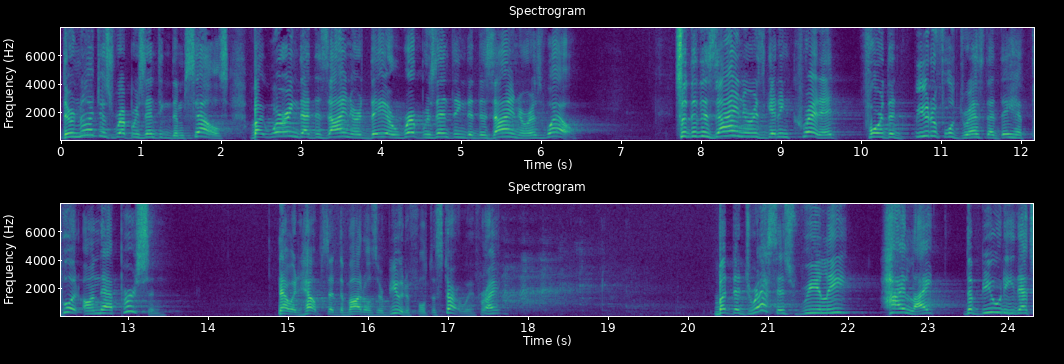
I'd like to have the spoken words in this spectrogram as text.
they're not just representing themselves. By wearing that designer, they are representing the designer as well. So the designer is getting credit for the beautiful dress that they have put on that person. Now, it helps that the models are beautiful to start with, right? But the dresses really highlight the beauty that's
